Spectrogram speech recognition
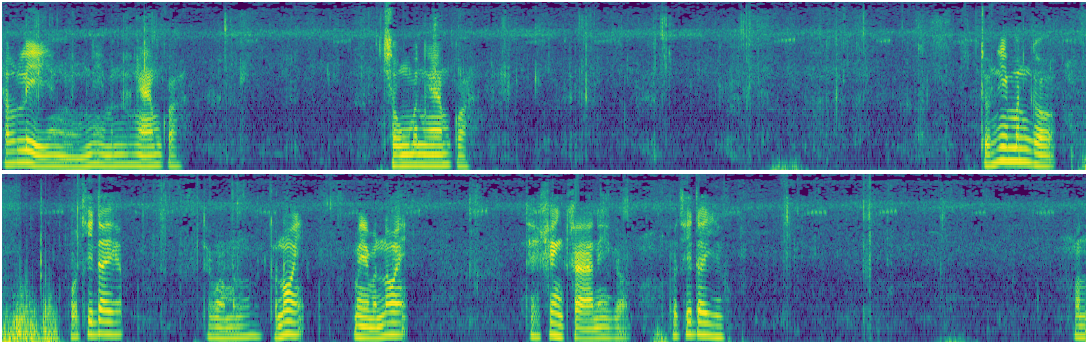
ชาเล่ย่างหนึ่งนี่มันงามกว่า ทรงมันงามกว่า ตัวนี้มันก็พอใช้ได้ครับ แต่ว่ามันตัวน้อย แม่มันน้อย แต่แข้งขานี่ก็พอใช้ได้อยู่ มัน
